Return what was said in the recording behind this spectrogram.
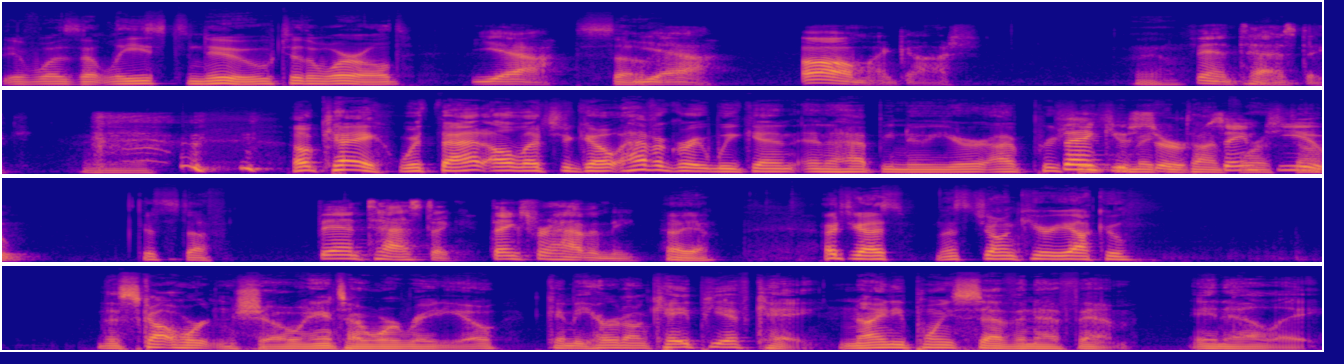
it was at least new to the world. Yeah. So Yeah. Oh my gosh. Yeah. Fantastic. Okay, with that, I'll let you go. Have a great weekend and a happy new year. I appreciate Thank you, making sir. time Same for us, to John. you. Good stuff. Fantastic. Thanks for having me. Hell yeah. All right, you guys. That's John Kiriakou. The Scott Horton Show, Anti War Radio, can be heard on KPFK 90.7 FM in LA,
